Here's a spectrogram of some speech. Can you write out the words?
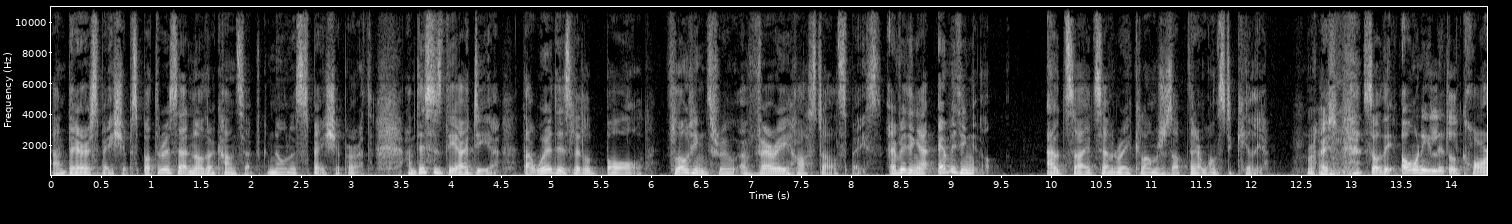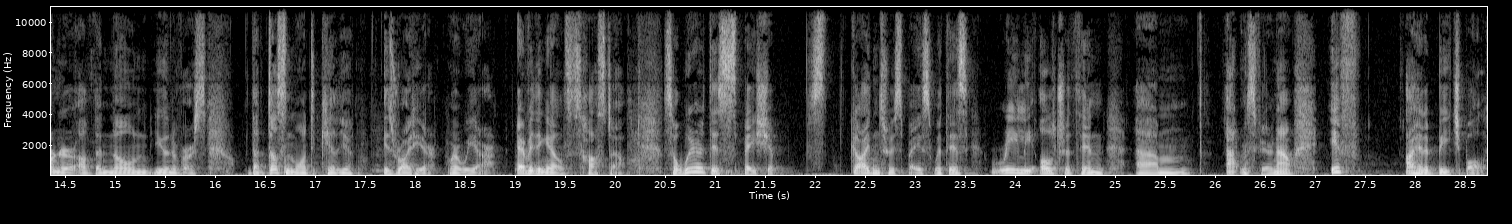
and their spaceships, but there is another concept known as spaceship Earth. And this is the idea that we're this little ball floating through a very hostile space. Everything everything outside 7 or 8 kilometers up there wants to kill you right? Hmm. So the only little corner of the known universe that doesn't want to kill you is right here, where we are. Everything else is hostile. So we're this spaceship guiding through space with this really ultra thin um, atmosphere. Now, if I had a beach ball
